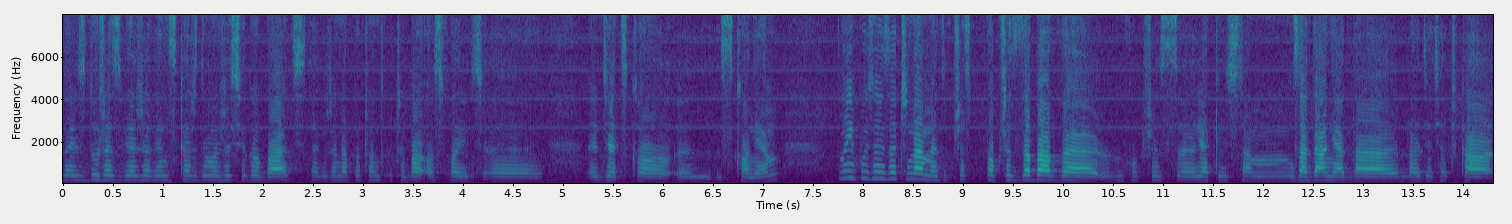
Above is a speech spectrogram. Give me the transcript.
to jest duże zwierzę, więc każdy może się go bać, także na początku trzeba oswoić e, dziecko e, z koniem. No i później zaczynamy przez, poprzez zabawę, poprzez jakieś tam zadania dla, dla dzieciaczka,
